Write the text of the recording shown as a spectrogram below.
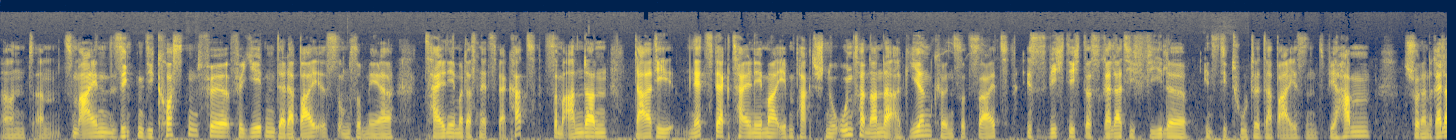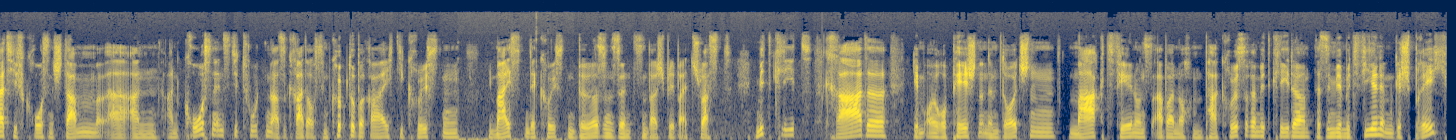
Und ähm, zum einen sinken die Kosten für, für jeden, der dabei ist, umso mehr Teilnehmer das Netzwerk hat. Zum anderen, da die Netzwerkteilnehmer eben praktisch nur untereinander agieren können zurzeit, ist es wichtig, dass relativ viele Institute dabei sind. Wir haben schon einen relativ großen Stamm äh, an, an großen Instituten, also gerade aus dem Kryptobereich. Die größten, die meisten der größten Börsen sind zum Beispiel bei Trust Mitglied. Gerade im europäischen und im deutschen Markt fehlen uns aber noch ein paar größere Mitglieder. Da sind wir mit vielen im Gespräch,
